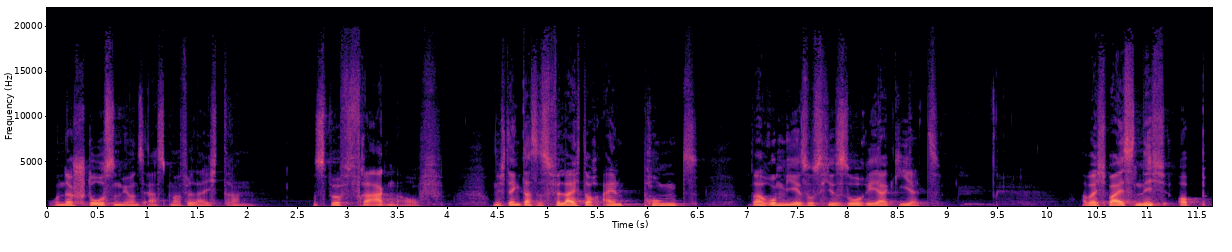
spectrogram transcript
Und da stoßen wir uns erstmal vielleicht dran. Es wirft Fragen auf. Und ich denke, das ist vielleicht auch ein Punkt, warum Jesus hier so reagiert. Aber ich weiß nicht, ob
